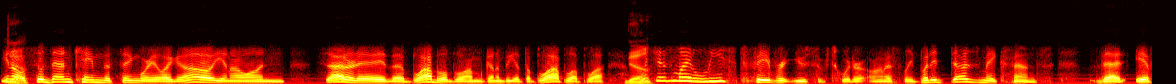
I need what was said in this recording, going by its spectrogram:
You know, so then came the thing where you're like, oh, you know, on Saturday, the blah blah blah, I'm going to be at the blah blah blah, Yeah. which is my least favorite use of Twitter, honestly. But it does make sense that if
